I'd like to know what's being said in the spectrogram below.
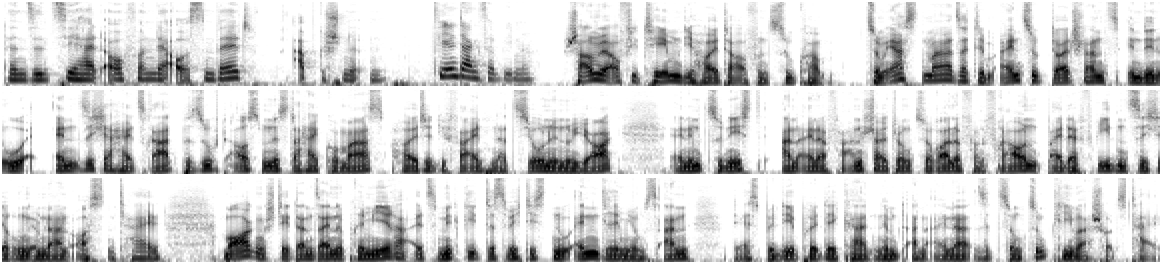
dann sind sie halt auch von der Außenwelt abgeschnitten. Vielen Dank, Sabine. Schauen wir auf die Themen, die heute auf uns zukommen. Zum ersten Mal seit dem Einzug Deutschlands in den UN-Sicherheitsrat besucht Außenminister Heiko Maas heute die Vereinten Nationen in New York. Er nimmt zunächst an einer Veranstaltung zur Rolle von Frauen bei der Friedenssicherung im Nahen Osten teil. Morgen steht dann seine Premiere als Mitglied des wichtigsten UN-Gremiums an. Der SPD-Politiker nimmt an einer Sitzung zum Klimaschutz teil.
